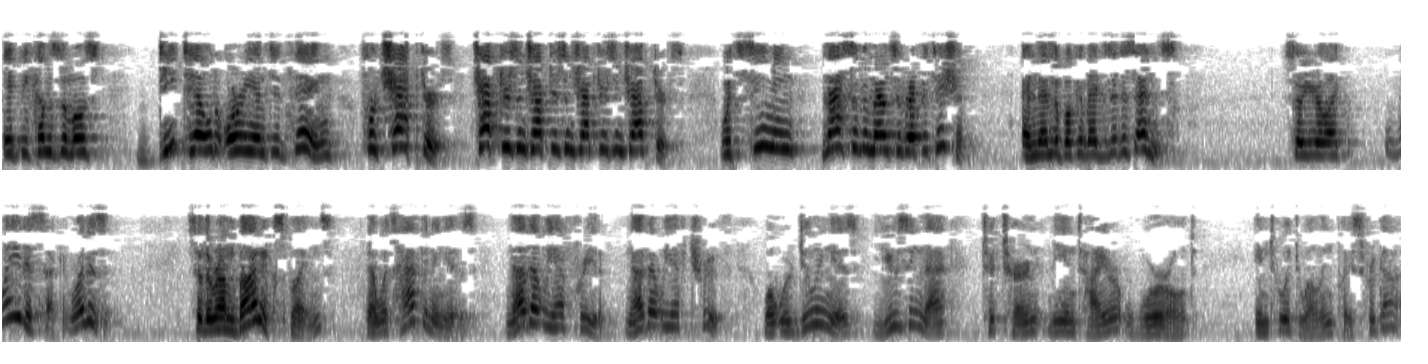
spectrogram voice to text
it becomes the most detailed oriented thing for chapters. Chapters and chapters and chapters and chapters, with seeming massive amounts of repetition. And then the book of Exodus ends. So you're like, wait a second, what is it? So the Ramban explains that what's happening is, now that we have freedom, now that we have truth, what we're doing is using that to turn the entire world into a dwelling place for God.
